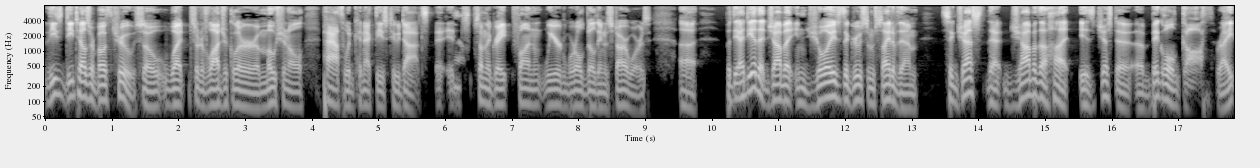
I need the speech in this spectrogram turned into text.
these details are both true. So, what sort of logical or emotional path would connect these two dots? It's yeah. some of the great, fun, weird world building of Star Wars. Uh, but the idea that Jabba enjoys the gruesome sight of them suggests that Jabba the Hutt is just a, a big old goth, right?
